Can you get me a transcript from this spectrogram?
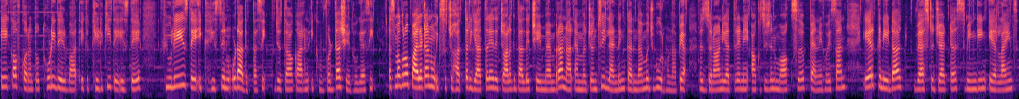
ਟੇਕ ਆਫ ਕਰਨ ਤੋਂ ਥੋੜੀ ਦੇਰ ਬਾਅਦ ਇੱਕ ਖਿੜਕੀ ਤੇ ਇਸ ਦੇ ਫਿਊਲੇਜ ਦੇ ਇੱਕ ਹਿੱਸੇ ਨੂੰ ਉਡਾ ਦਿੱਤਾ ਸੀ, ਜਿਸ ਦਾ ਕਾਰਨ ਇੱਕ ਵੱਡਾ ਛੇਦ ਹੋ ਗਿਆ ਸੀ। ਇਸ ਮਗਰੋਂ ਪਾਇਲਟਾਂ ਨੂੰ 174 ਯਾਤਰੀਆਂ ਦੇ ਚਾਲਕ ਦਲ ਦੇ 6 ਮੈਂਬਰਾਂ ਨਾਲ ਐਮਰਜੈਂਸੀ ਲੈਂਡਿੰਗ ਕਰਨ ਦਾ ਮਜਬੂਰ ਹੋਣਾ ਪਿਆ। ਇਸ ਦੌਰਾਨ ਯਾਤਰੀ ਨੇ ਆਕਸੀਜਨ ਮਾਸਕ ਪਹਿਨੇ ਹੋਏ ਸਨ। Air Canada WestJet Sunwing Airlines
